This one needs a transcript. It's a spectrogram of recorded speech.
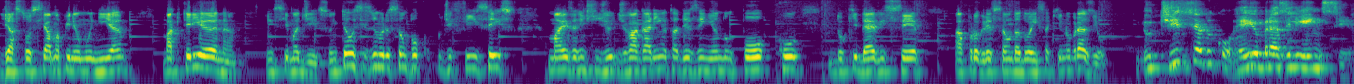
de associar uma pneumonia bacteriana em cima disso. Então, esses números são um pouco difíceis, mas a gente devagarinho está desenhando um pouco do que deve ser a progressão da doença aqui no Brasil. Notícia do Correio Brasiliense:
